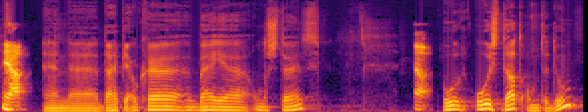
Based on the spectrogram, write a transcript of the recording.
Ja. En daar heb je ook bij ondersteund. Ja. Hoe, hoe is dat om te doen?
